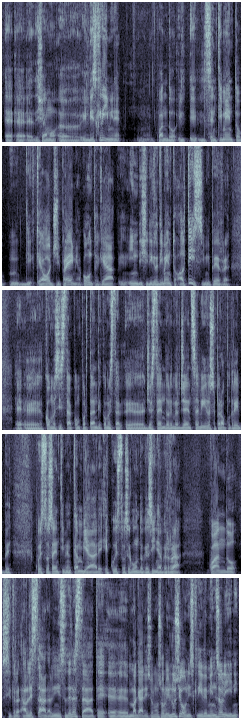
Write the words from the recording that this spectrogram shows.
eh, eh diciamo, eh, il discrimine quando il, il sentimento di, che oggi premia Conte, che ha indici di gradimento altissimi per eh, eh, come si sta comportando e come sta eh, gestendo l'emergenza virus, però potrebbe questo sentiment cambiare e questo secondo Casini avverrà quando tra- all'estate, all'inizio dell'estate, eh, magari sono solo illusioni, scrive Minzolini.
